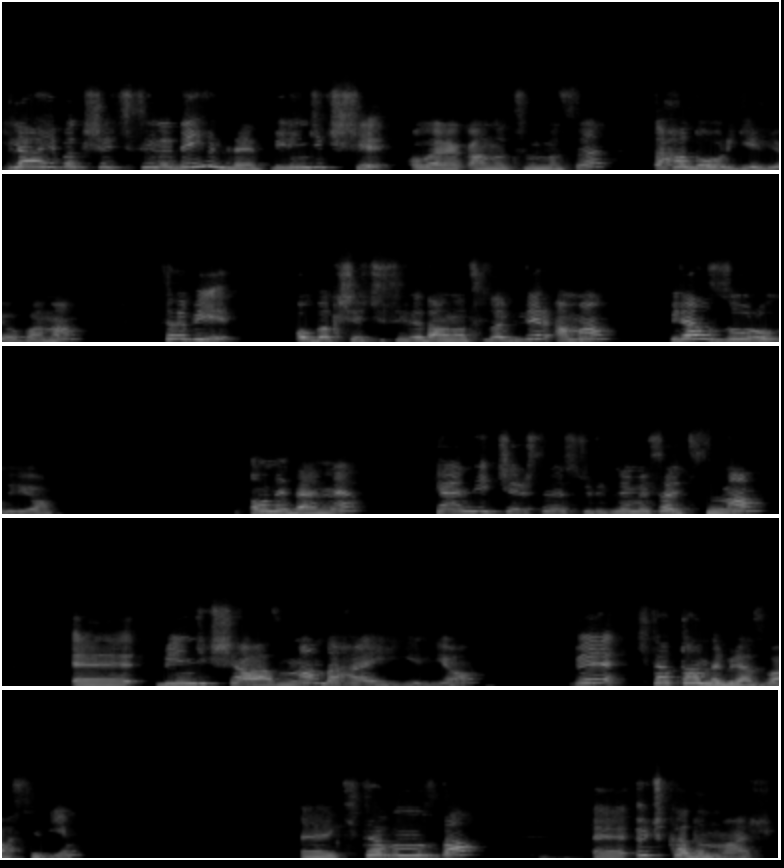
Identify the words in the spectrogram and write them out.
ilahi bakış açısıyla değil de birinci kişi olarak anlatılması daha doğru geliyor bana. Tabii o bakış açısıyla da anlatılabilir ama biraz zor oluyor. O nedenle kendi içerisine sürüklemesi açısından e, birinci kişi ağzından daha iyi geliyor. Ve kitaptan da biraz bahsedeyim. E, kitabımızda e, üç kadın var.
